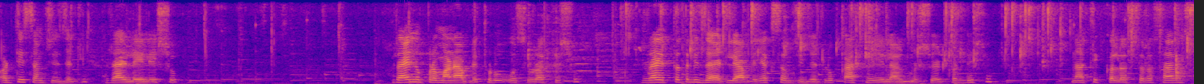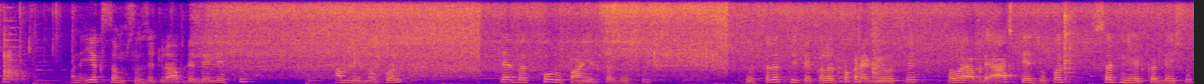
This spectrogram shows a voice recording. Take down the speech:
અડધી ચમચી જેટલી રાઈ લઈ લઈશું. રાઈનું પ્રમાણ આપણે થોડું ઓછું રાખીશું. રાઈ તતરી જાય એટલે આપણે એક ચમચી જેટલું કાશ્મીરી લાલ મરચું એડ કરી દઈશું. નાથી કલર સરસ આવે છે. અને એક ચમચો જેટલો આપણે લઈ લઈશું આંબલીનો પલ્પ ત્યારબાદ થોડું પાણી એડ કરી દઈશું. તો સરસ રીતે કલર પકડાઈ ગયો છે. હવે આપણે આ સ્ટેજ ઉપર ચટણી એડ કરી દઈશું.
